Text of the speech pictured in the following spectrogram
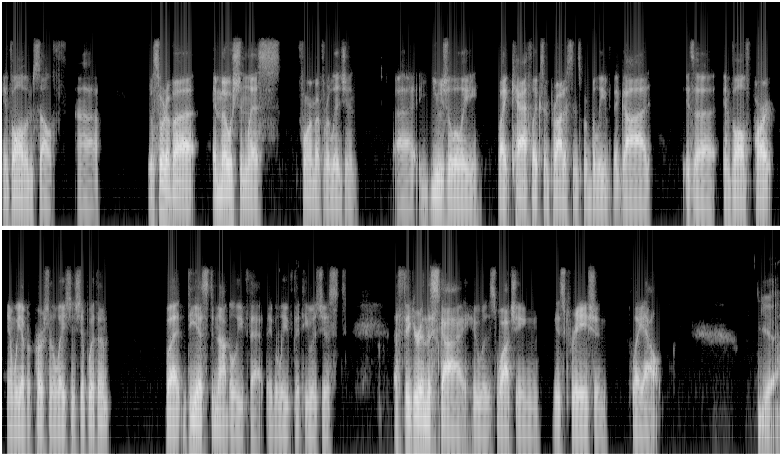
involve Himself. Uh, it was sort of a emotionless form of religion. Uh, usually, like Catholics and Protestants would believe that God is a involved part, and we have a personal relationship with Him. But deists did not believe that. They believed that He was just a figure in the sky who was watching His creation play out. Yeah.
